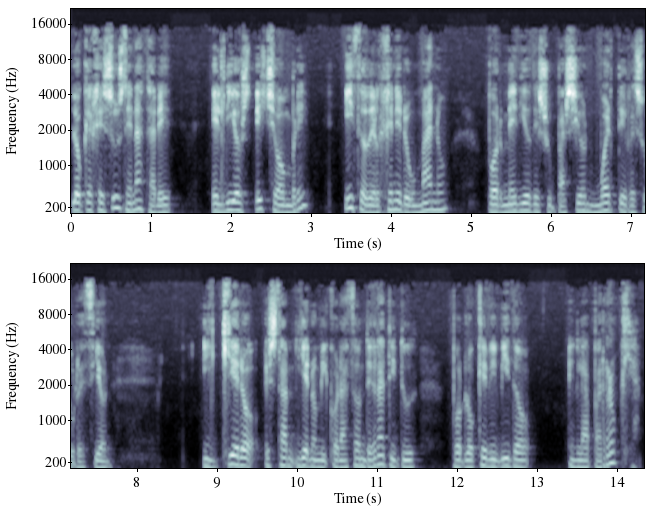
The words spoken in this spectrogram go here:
lo que Jesús de Nazaret, el Dios hecho hombre, hizo del género humano por medio de su pasión, muerte y resurrección. Y quiero estar lleno mi corazón de gratitud por lo que he vivido en la parroquia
